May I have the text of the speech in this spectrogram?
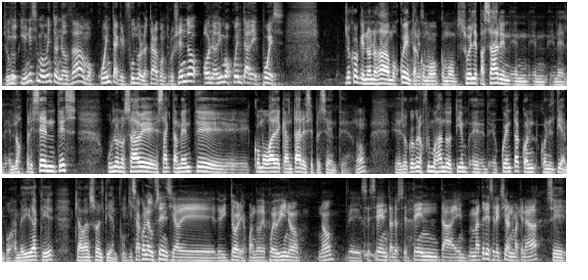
Yo creo ¿Y, y en ese momento nos dábamos cuenta que el fútbol lo estaba construyendo o nos dimos cuenta después? Yo creo que no nos dábamos cuenta, como, como suele pasar en, en- en- en el- en los presentes, uno no sabe exactamente eh, cómo va a decantar ese presente. ¿no? Eh, yo creo que nos fuimos dando tiemp- eh, cuenta con, con el tiempo, a medida que, que avanzó el tiempo. Y quizá con la ausencia de, de victorias, cuando después vino, ¿no? De 60 a los 70, en materia de selección más que nada. Sí,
